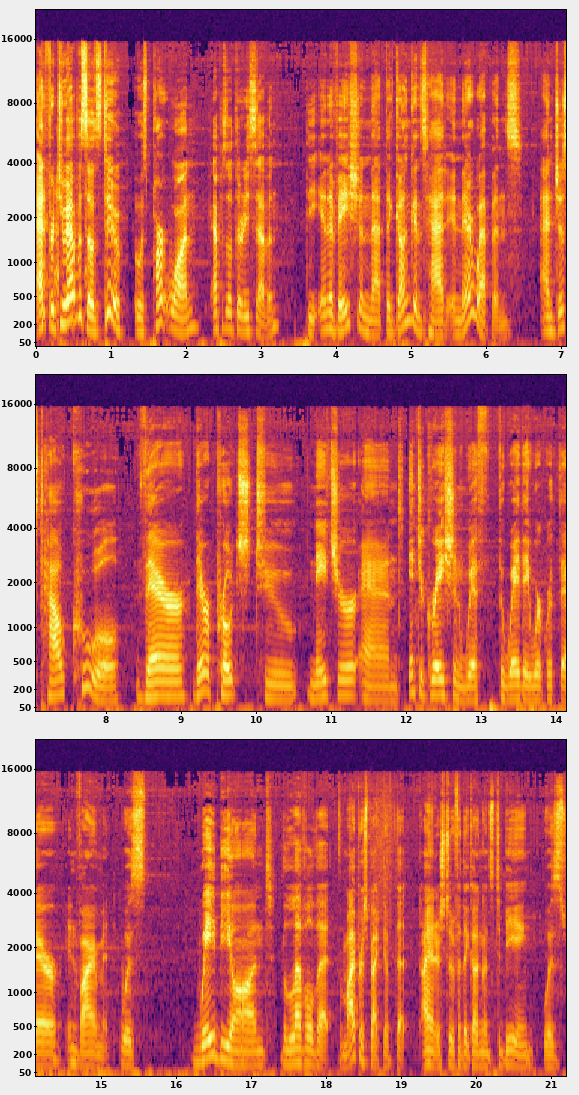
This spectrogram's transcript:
and for two episodes, too. It was part one, episode 37, the innovation that the Gungans had in their weapons, and just how cool their their approach to nature and integration with the way they work with their environment was way beyond the level that from my perspective that I understood for the Gungans to being was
